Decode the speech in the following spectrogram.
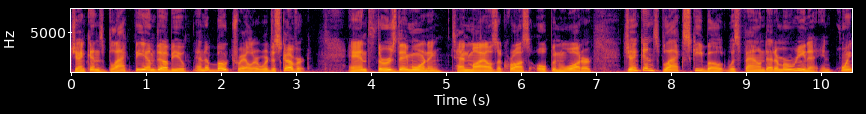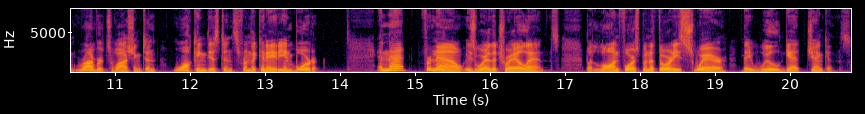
Jenkins' black BMW and a boat trailer were discovered. And Thursday morning, 10 miles across open water, Jenkins' black ski boat was found at a marina in Point Roberts, Washington, walking distance from the Canadian border. And that, for now, is where the trail ends. But law enforcement authorities swear they will get Jenkins.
